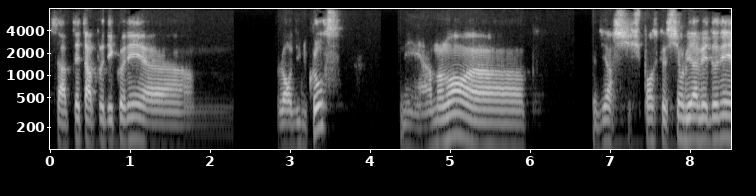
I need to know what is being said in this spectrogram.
ça a peut-être un peu déconné lors d'une course, mais à un moment, je veux dire, je pense que si on lui avait donné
